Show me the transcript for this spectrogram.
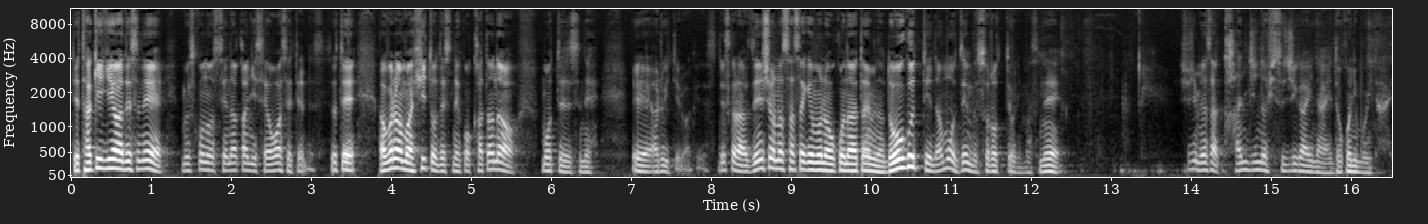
で焚き木はですね息子の背中に背負わせてるんですそしてアブラハムは火とですねこう刀を持ってですね、えー、歩いているわけですですから全焼の捧げ物を行うための道具っていうのはもう全部揃っておりますねしかし皆さん、肝心の羊がいない。どこにもいない。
